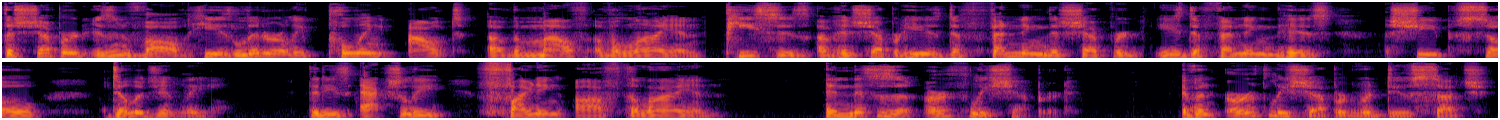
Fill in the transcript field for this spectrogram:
The shepherd is involved. He is literally pulling out of the mouth of a lion pieces of his shepherd. He is defending the shepherd. He's defending his sheep so diligently that he's actually fighting off the lion. And this is an earthly shepherd. If an earthly shepherd would do such,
